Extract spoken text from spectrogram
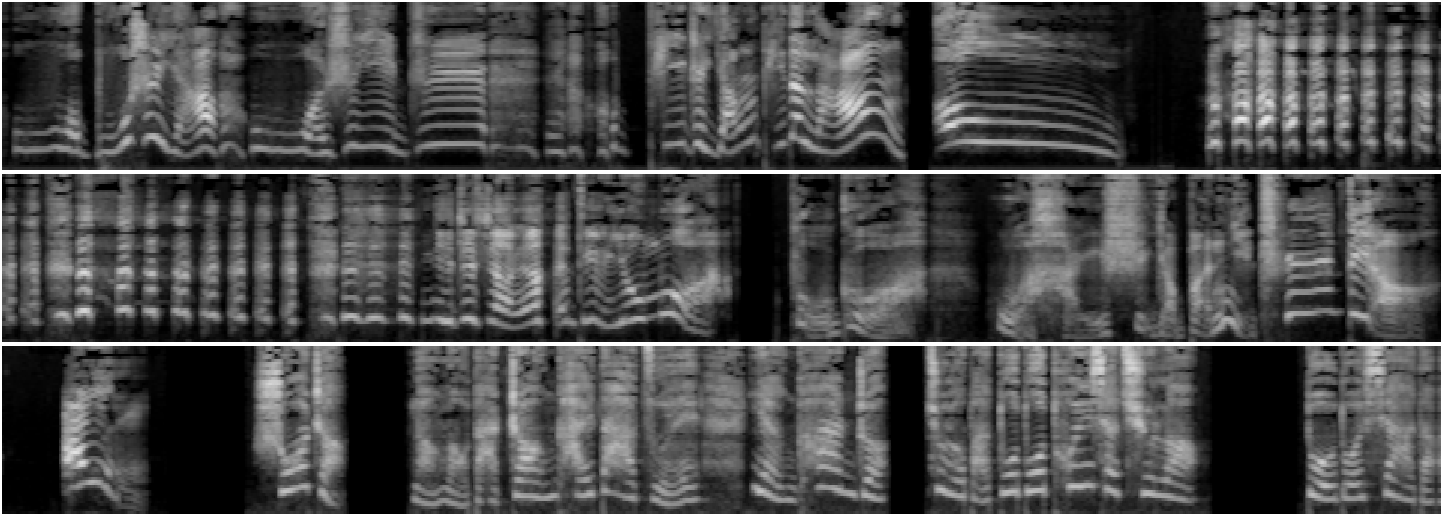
我！我不是羊，我是一只披着羊皮的狼。哦，你这小羊还挺幽默。不过，我还是要把你吃掉。啊、哦！说着，狼老大张开大嘴，眼看着就要把多多吞下去了。多多吓得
